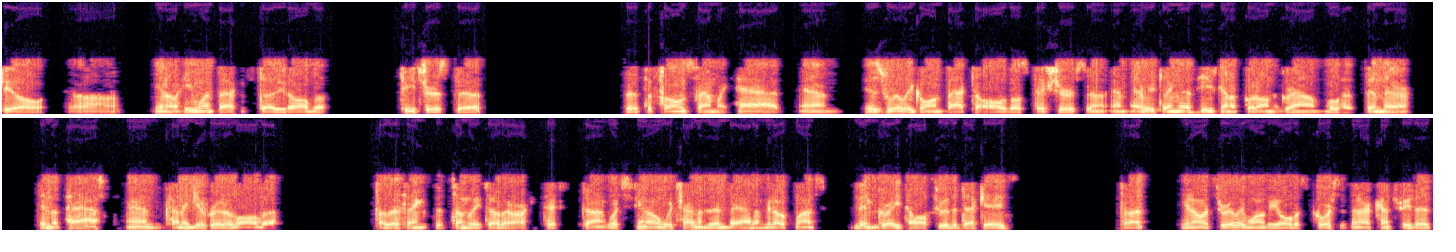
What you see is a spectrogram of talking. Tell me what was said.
Gil, uh, you know, he went back and studied all the features that, that the Fownes family had and is really going back to all of those pictures and, and everything that he's going to put on the ground will have been there in the past and kind of get rid of all the other things that some of these other architects have done, which, you know, which haven't been bad. I mean, Oakmont's been great all through the decades, but, you know, it's really one of the oldest courses in our country that,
